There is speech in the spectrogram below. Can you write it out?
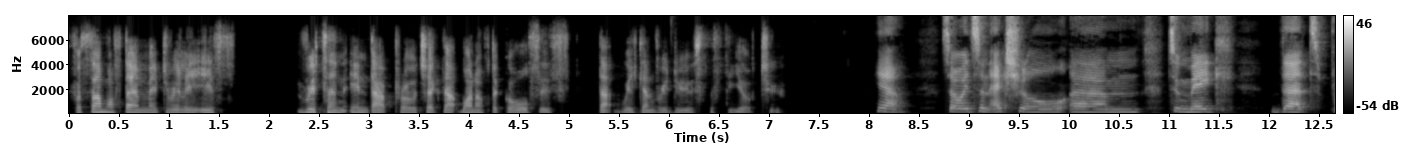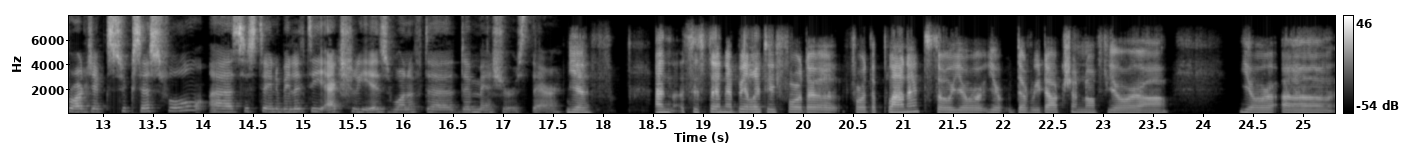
for some of them, it really is written in that project that one of the goals is that we can reduce the CO2. Yeah. So it's an actual um, to make that project successful, uh, sustainability actually is one of the the measures there. Yes, and sustainability for the for the planet. So your your the reduction of your uh, your uh,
